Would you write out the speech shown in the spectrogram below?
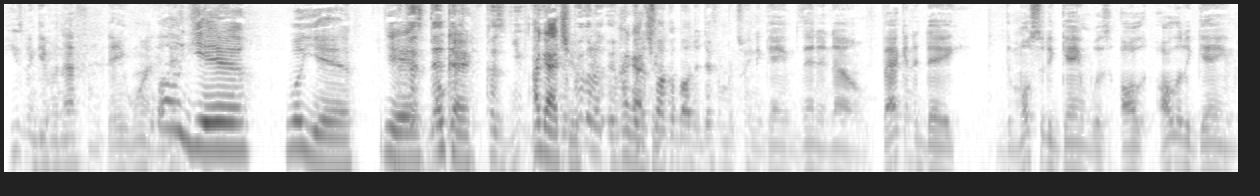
he's been giving that from day one. Well, then- yeah. Well, yeah. Yeah. because then- Okay. Because you, I got you. We're gonna, we're I gonna you. talk about the difference between the game then and now. Back in the day, the most of the game was all all of the game.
